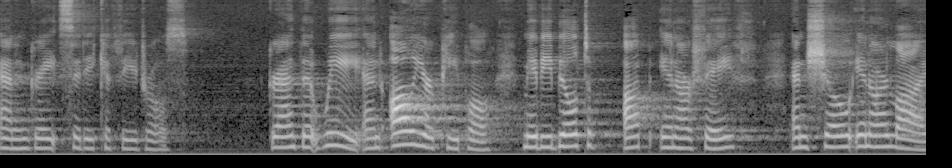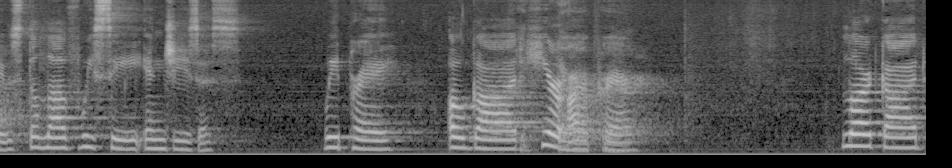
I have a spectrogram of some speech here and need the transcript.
and in great city cathedrals. Grant that we and all your people may be built up in our faith and show in our lives the love we see in Jesus. We pray, O God, hear, hear our, our prayer. Lord God,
